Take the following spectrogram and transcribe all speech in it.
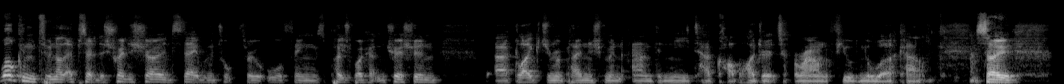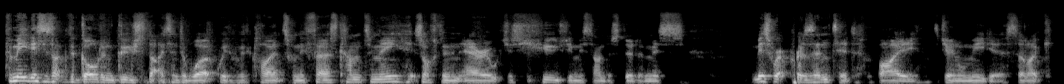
Welcome to another episode of the Shredder Show, and today we're going to talk through all things post-workout nutrition, uh, glycogen replenishment, and the need to have carbohydrates around fueling your workout. So, for me, this is like the golden goose that I tend to work with with clients when they first come to me. It's often an area which is hugely misunderstood and mis misrepresented by the general media. So, like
